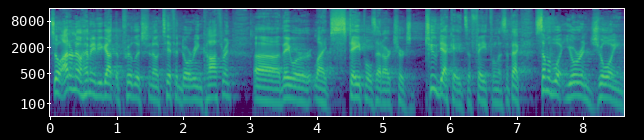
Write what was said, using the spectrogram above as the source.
So I don't know how many of you got the privilege to know Tiff and Doreen Cothran. Uh, they were like staples at our church, two decades of faithfulness. In fact, some of what you're enjoying,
